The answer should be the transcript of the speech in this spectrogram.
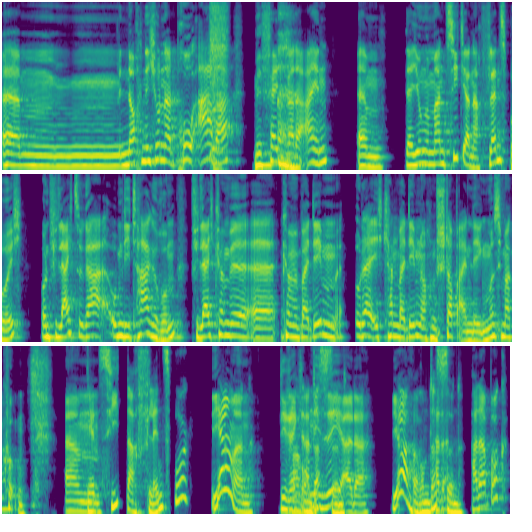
Ähm, noch nicht 100 pro, aber mir fällt gerade ein, ähm, der junge Mann zieht ja nach Flensburg und vielleicht sogar um die Tage rum. Vielleicht können wir, äh, können wir bei dem, oder ich kann bei dem noch einen Stopp einlegen. Muss ich mal gucken. Ähm, Der zieht nach Flensburg? ja, Mann. Direkt Warum an die See, denn? Alter. Ja. Warum das hat, denn? Hat er Bock?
